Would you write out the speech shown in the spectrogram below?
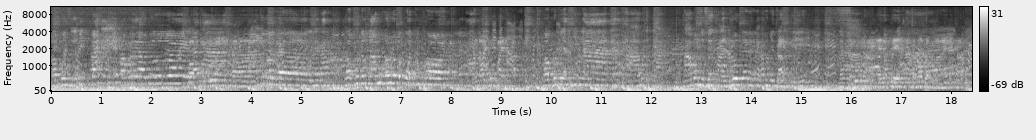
ขอบคุณศิลปินบ้านเอฟของเราด้วยขอบนะคุณคะด้วยนะครับทุกคนเลยนะครับขอบคุณน้องๆที่เขาร่วมประกวดทุกคนนะคะน้อยขึ้นไปนะครับขอบคุณไปยังทีมงานนะคะผู้จัดงานหามุมสวยๆถ่ายรูปได้เลยนะครับบนเวทีแห่งนี้นะคะ ผู้บริหารไอเดนเซนะจะมอบดอกไม้นะครับ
